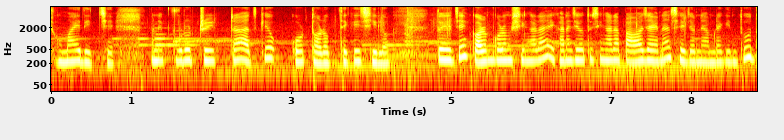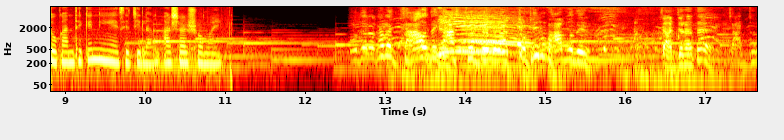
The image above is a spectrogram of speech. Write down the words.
ঝুমাই দিচ্ছে। মানে পুরো ট্রিটটা আজকে ওর তরফ থেকেই ছিল। তো এই যে গরম গরম সিঙ্গারা এখানে যেহেতু সিঙ্গারা পাওয়া যায় না সেই জন্য আমরা কিন্তু দোকান থেকে নিয়ে এসেছিলাম আসার সময়। ওদের ওখানে যাও দেখে কঠিন ভাব ওদের। চারজন হাতে? চারজন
